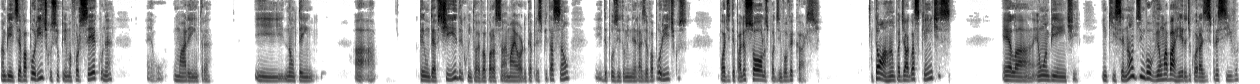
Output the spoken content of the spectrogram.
ambientes evaporíticos se o clima for seco, né? É, o, o, mar entra e não tem a, a, tem um déficit hídrico, então a evaporação é maior do que a precipitação e depositam minerais evaporíticos. Pode ter paleossolos, pode desenvolver karst. Então a rampa de águas quentes, ela é um ambiente em que você não desenvolveu uma barreira de corais expressiva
